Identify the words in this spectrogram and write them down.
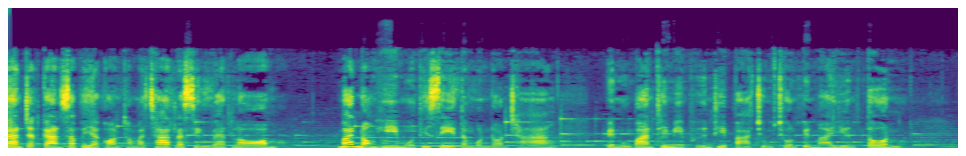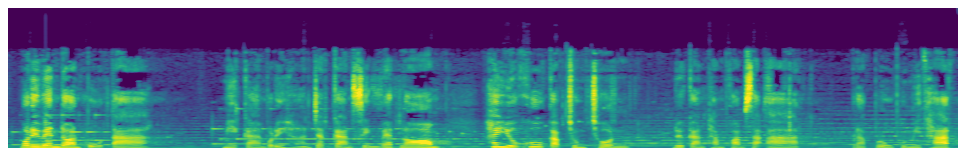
การจัดการทรัพยากรธรรมชาติและสิ่งแวดล้อม บ้านหนองฮีหมู่ที่ 4 ตำบลดอนช้าง เป็นหมู่บ้านที่มีพื้นที่ป่าชุมชนเป็นไม้ยืนต้น บริเวณดอนปู่ตา มีการบริหารจัดการสิ่งแวดล้อม ให้อยู่คู่กับชุมชน ด้วยการทำความสะอาด ปรับปรุงภูมิทัศน์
